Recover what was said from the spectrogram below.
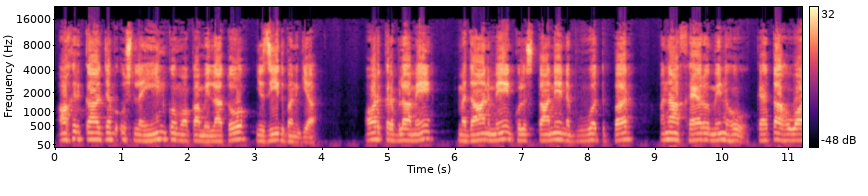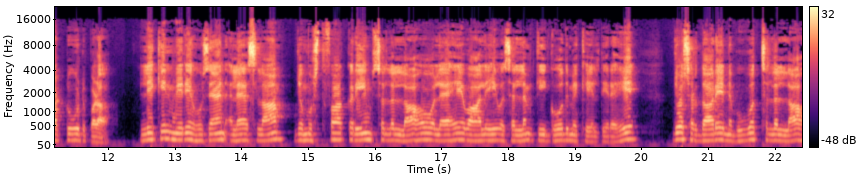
آخر کار جب اس لعین کو موقع ملا تو یزید بن گیا اور کربلا میں میدان میں گلستان نبوت پر انا خیر و من ہو، کہتا ہوا ٹوٹ پڑا۔ لیکن میرے حسین علیہ السلام جو مصطفیٰ کریم صلی اللہ علیہ وآلہ وسلم کی گود میں کھیلتے رہے، جو سردار نبوت صلی اللہ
